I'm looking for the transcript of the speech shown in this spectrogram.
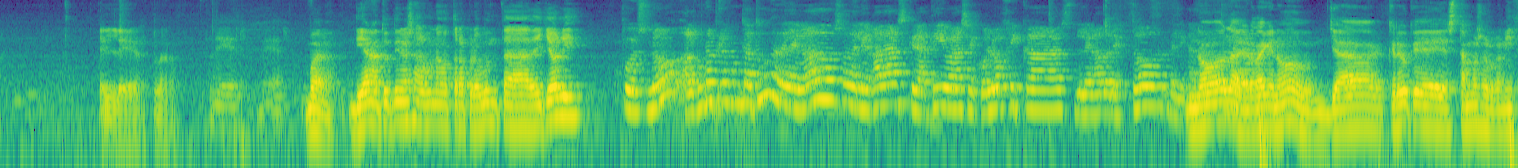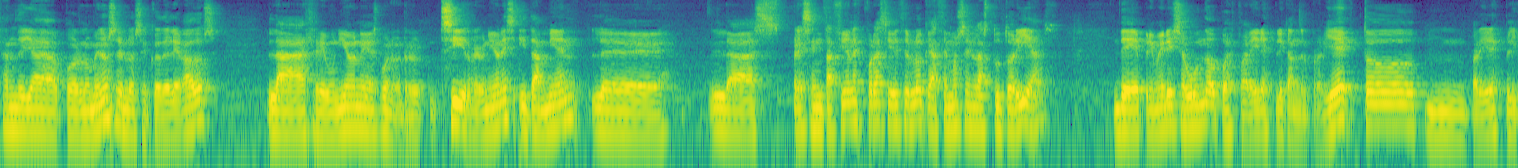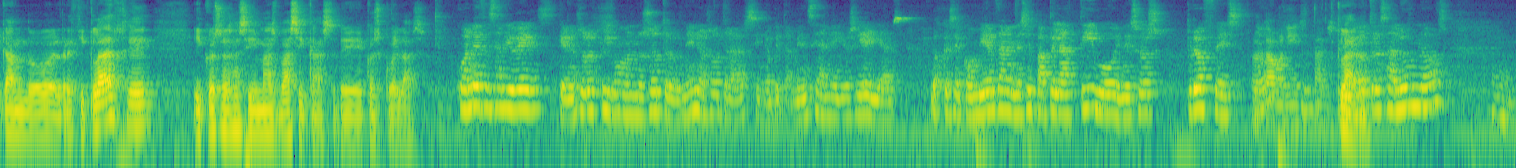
El leer, claro. Leer, leer. Bueno, Diana, ¿tú tienes alguna otra pregunta de Yoli? Pues no, ¿alguna pregunta tú de delegados o delegadas creativas, ecológicas, delegado lector, delegado No, la verdad que no. Ya creo que estamos organizando ya, por lo menos en los ecodelegados, las reuniones, bueno, re- sí, reuniones y también le- las presentaciones, por así decirlo, que hacemos en las tutorías de primero y segundo, pues para ir explicando el proyecto, mm, para ir explicando el reciclaje y cosas así más básicas de ecoescuelas. ¿Cuán necesario es que no solo expliquemos nosotros ni nosotras, sino que también sean ellos y ellas los que se conviertan en ese papel activo, en esos profes ¿no? Protagonistas. Claro. de otros alumnos?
